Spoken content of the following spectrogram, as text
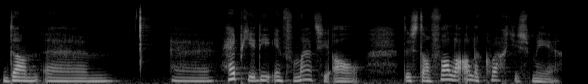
dan ehm, eh, heb je die informatie al. Dus dan vallen alle kwartjes meer.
